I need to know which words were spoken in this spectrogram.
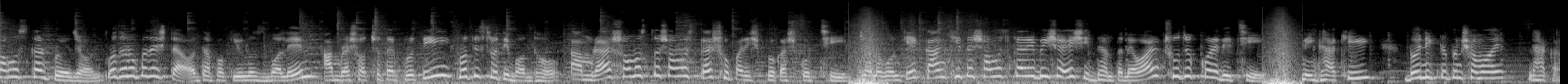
সংস্কার প্রয়োজন। প্রধান উপদেষ্টা অধ্যাপক ইউনুস বলেন, আমরা স্বচ্ছতার প্রতি প্রতিশ্রুতিবদ্ধ। আমরা সমস্ত সংস্কার সুপারিশ প্রকাশ করছি। জনগণকে কাঙ্ক্ষিত সংস্কারের বিষয়ে সিদ্ধান্ত নেওয়ার সুযোগ করে দিচ্ছি। নিঘাখি দৈনিক নতুন সময়, ঢাকা।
